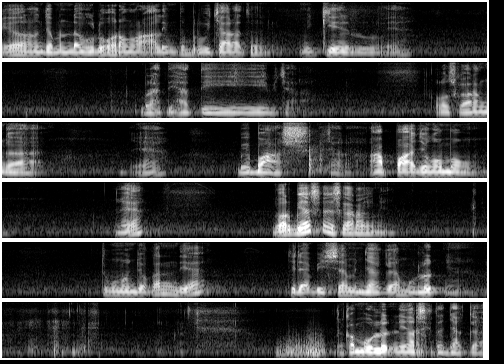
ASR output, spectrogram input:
Ya orang zaman dahulu orang-orang alim itu berbicara tuh mikir dulu ya. Berhati-hati bicara. Kalau sekarang enggak ya bebas bicara, apa aja ngomong Ya. Luar biasa sekarang ini. Itu menunjukkan dia tidak bisa menjaga mulutnya. Maka mulut ini harus kita jaga.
